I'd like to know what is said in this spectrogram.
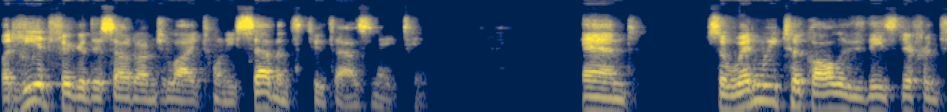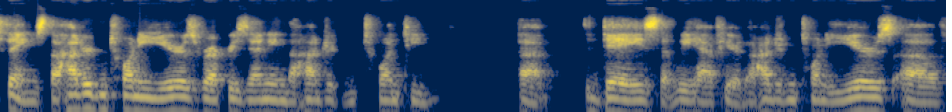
But he had figured this out on July 27th, 2018. And so when we took all of these different things, the 120 years representing the 120 uh, days that we have here, the 120 years of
